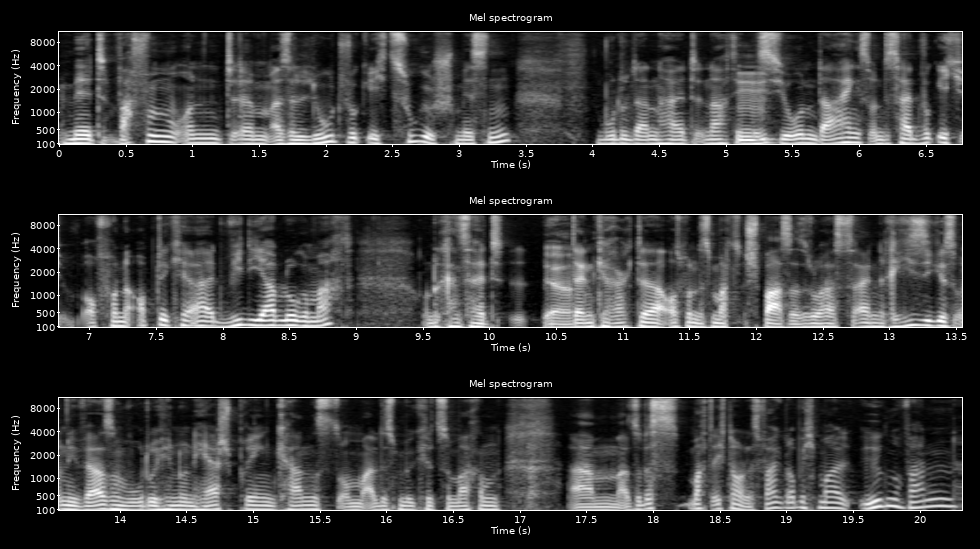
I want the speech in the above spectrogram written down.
mit Waffen und ähm, also Loot wirklich zugeschmissen, wo du dann halt nach den mhm. Missionen da hängst und ist halt wirklich auch von der Optik her halt wie Diablo gemacht. Und du kannst halt äh, ja. deinen Charakter ausbauen, das macht Spaß. Also du hast ein riesiges Universum, wo du hin und her springen kannst, um alles Mögliche zu machen. Ähm, also das macht echt noch. Das war, glaube ich, mal irgendwann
